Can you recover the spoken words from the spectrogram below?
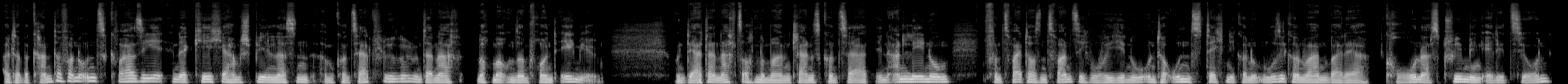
alter Bekannter von uns quasi, in der Kirche haben spielen lassen am Konzertflügel und danach nochmal unseren Freund Emil. Und der hat dann nachts auch nochmal ein kleines Konzert in Anlehnung von 2020, wo wir hier nur unter uns Technikern und Musikern waren bei der Corona-Streaming-Edition,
